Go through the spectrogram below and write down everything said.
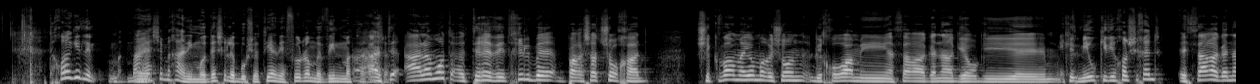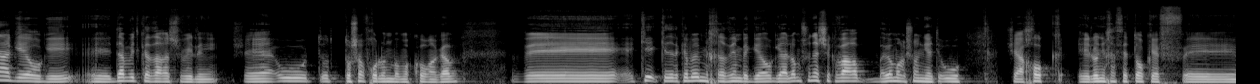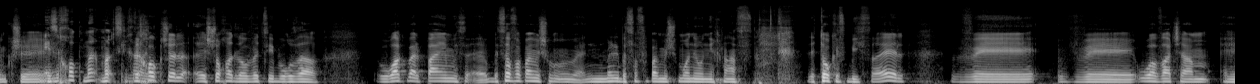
אתה יכול להגיד לי, מה היה שם בכלל? אני מודה שלבושתי אני אפילו לא מבין מה קרה שם. העלמות, תראה, זה התחיל בפרשת שוחד, שכבר מהיום הראשון, לכאורה, משר ההגנה הגיאורגי... את מי הוא כביכול שיחד? את שר ההגנה הגיאורגי, דוד קזרשווילי, שהוא תושב חולון במקור אגב, וכדי לקבל מכרזים בגיאורגיה, לא משנה שכבר ביום הראשון ידעו שהחוק לא נכנס לתוקף כש... איזה חוק? מה? סליחה. זה חוק של שוחד לעובד ציבור זר. הוא רק ב-2000, בסוף 2008, נדמה לי בסוף 2008 הוא נכנס לתוקף בישראל, ו, והוא עבד שם אה,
